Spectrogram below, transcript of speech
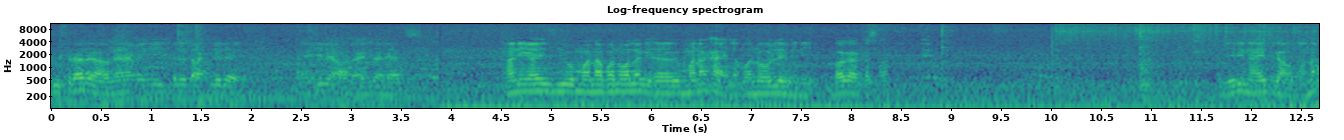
दुसऱ्या घावण्या आम्ही इकडे टाकलेलं आहे याचे झाले आज आणि जीव मना बनवायला मना खायला बनवले मी. बघा कसा. व्हेरी नाईस गावना ना?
